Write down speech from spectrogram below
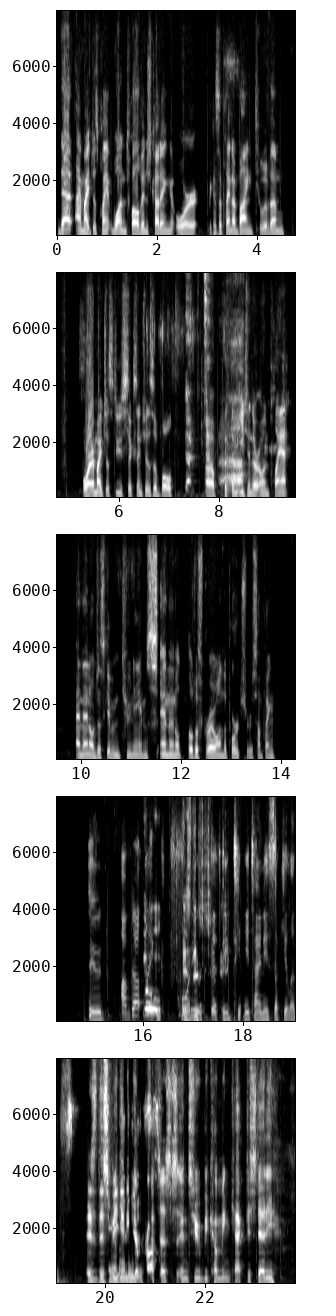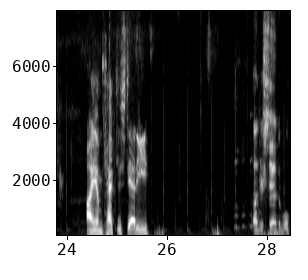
that I might just plant one 12 inch cutting, or because I plan on buying two of them, or I might just do six inches of both. Uh, put them each in their own plant, and then I'll just give them two names, and then it'll, they'll just grow on the porch or something. Dude, I've got So, like 40 this- or 50 teeny tiny succulents. Is this They're beginning your process into becoming cactus daddy? I am Cactus Daddy. Understandable.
